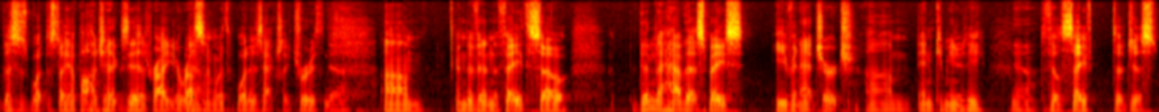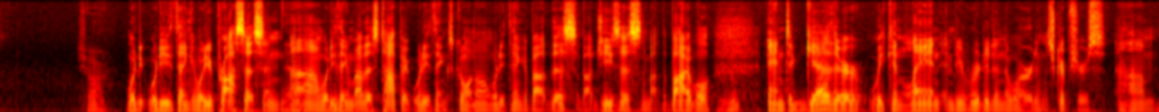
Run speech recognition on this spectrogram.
this is what the study of apologetics is, right? You're Yeah. wrestling with what is actually truth yeah. um, and defend the faith. So, them to have that space, even at church, um, in community, Yeah. to feel safe to just Sure. what what are you thinking? What are you processing? Yeah. Uh, what do you think about this topic? What do you think's going on? What do you think about this, about Jesus, and about the Bible? Mhm. And together we can land and be rooted in the Word and the Scriptures, um,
